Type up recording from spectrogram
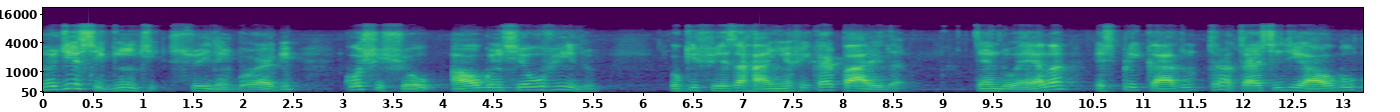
No dia seguinte, Swedenborg cochichou algo em seu ouvido, o que fez a rainha ficar pálida, tendo ela explicado tratar-se de algo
